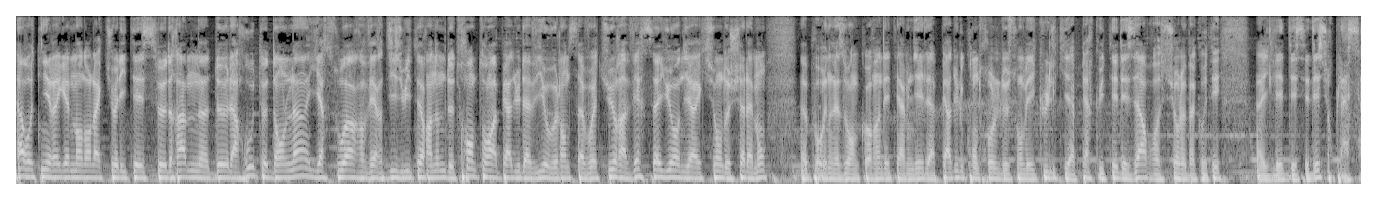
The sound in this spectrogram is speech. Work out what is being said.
À retenir également dans l'actualité ce drame de la route dans l'Ain. Hier soir vers 18h, un homme de 30 ans a perdu la vie au volant de sa voiture à Versailles en direction de Chalamont pour une raison encore indéterminée. Il a perdu le contrôle de son véhicule qui a percuté des arbres sur le bas-côté. Il est décédé sur place.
